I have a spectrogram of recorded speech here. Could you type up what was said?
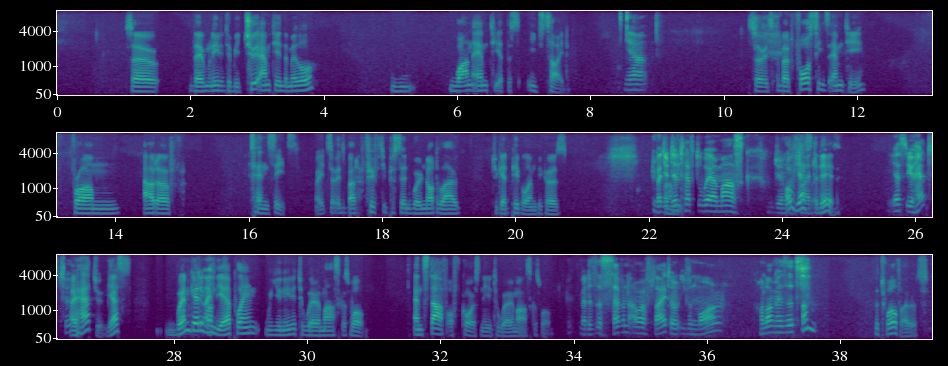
So there needed to be two empty in the middle, one empty at the, s- each side. Yeah. So it's about four seats empty from out of 10 seats, right? So it's about 50% we're not allowed to get people in because. But you Um, didn't have to wear a mask during Oh, yes. I did. Yes, you had to. I had to, yes. When getting I- on the airplane, you needed to wear a mask as well. And staff, of course, needed to wear a mask as well. But it's a seven-hour flight or even more. How long is it? Um, The 12 hours.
